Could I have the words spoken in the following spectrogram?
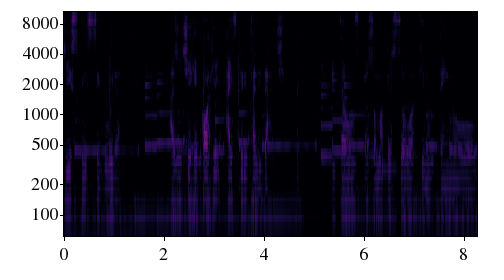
risco insegura, a gente recorre à espiritualidade. Então eu sou uma pessoa que não tenho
